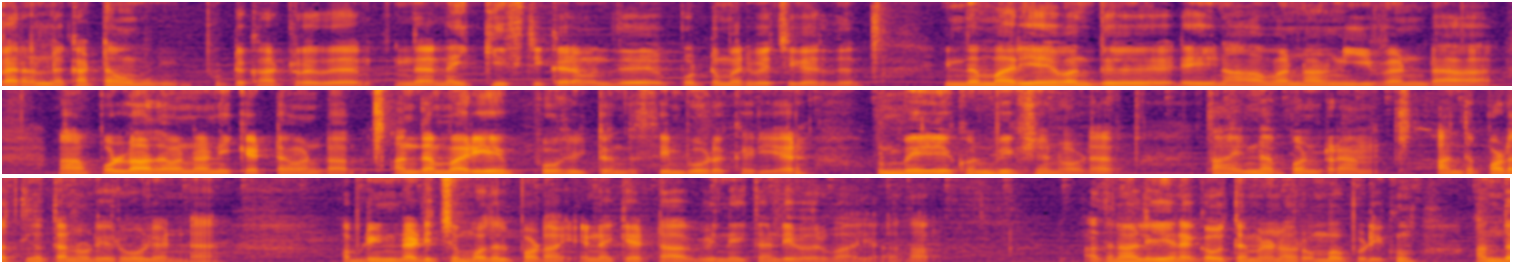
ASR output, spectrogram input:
விரலில் கட்டம் போட்டு காட்டுறது இந்த நைக்கி ஸ்டிக்கரை வந்து பொட்டு மாதிரி வச்சுக்கிறது இந்த மாதிரியே வந்து டேய் நான் அவனா நீ இவன்டா நான் பொல்லாதவனா நீ கெட்டவன்டா அந்த மாதிரியே போயிட்டு இருந்த சிம்புவோட கரியர் உண்மையிலேயே கன்விக்ஷனோட தான் என்ன பண்ணுறேன் அந்த படத்தில் தன்னுடைய ரோல் என்ன? அப்படின்னு நடித்த முதல் படம் என்ன கேட்டால் வினை தாண்டி வருவாயா? தான். அதனாலேயே எனக்கு கௌதம் மேனனை ரொம்ப பிடிக்கும். அந்த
